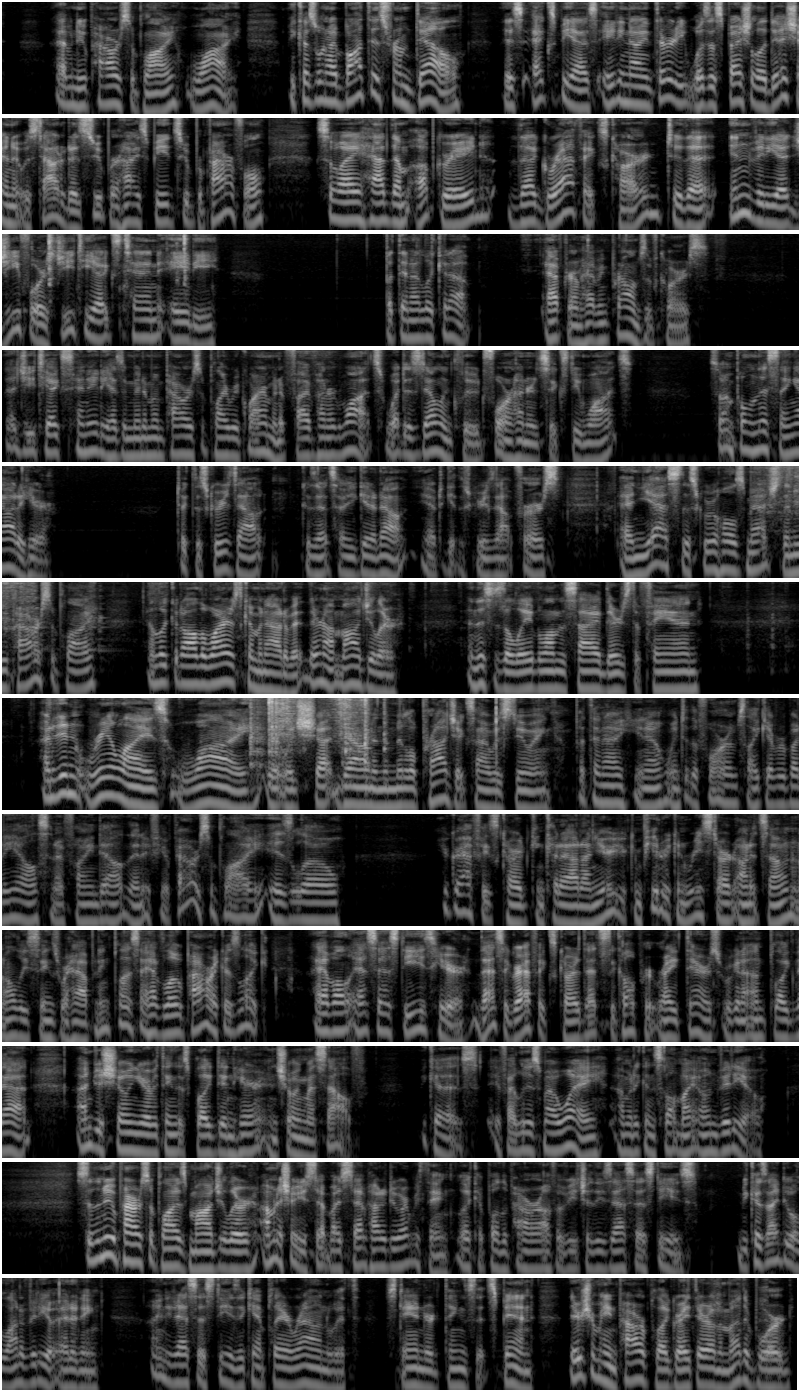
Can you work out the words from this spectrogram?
I have a new power supply. Why? Because when I bought this from Dell, this XPS 8930 was a special edition. It was touted as super high speed, super powerful. So I had them upgrade the graphics card to the NVIDIA GeForce GTX 1080. But then I look it up after I'm having problems, of course. That GTX 1080 has a minimum power supply requirement of 500 watts. What does Dell include? 460 watts. So I'm pulling this thing out of here took the screws out because that's how you get it out. You have to get the screws out first. And yes, the screw holes match the new power supply. And look at all the wires coming out of it. They're not modular. And this is the label on the side. There's the fan. I didn't realize why it would shut down in the middle of projects I was doing. But then I, you know, went to the forums like everybody else and I find out that if your power supply is low, your graphics card can cut out on your your computer can restart on its own and all these things were happening. Plus i have low power because look i have all ssds here. That's a graphics card. That's the culprit right there. So we're going to unplug that. I'm just showing you everything that's plugged in here and showing myself. Because if i lose my way i'm going to consult my own video. So the new power supply is modular. I'm going to show you step by step how to do everything. Look i pulled the power off of each of these ssds because i do a lot of video editing I need SSDs. I can't play around with standard things that spin. There's your main power plug right there on the motherboard.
